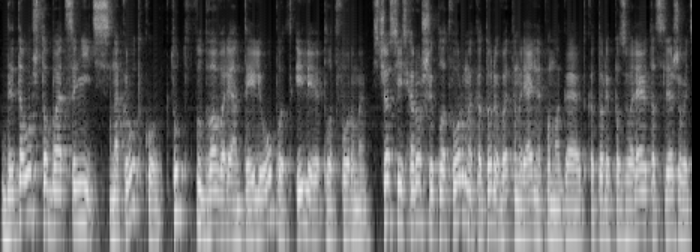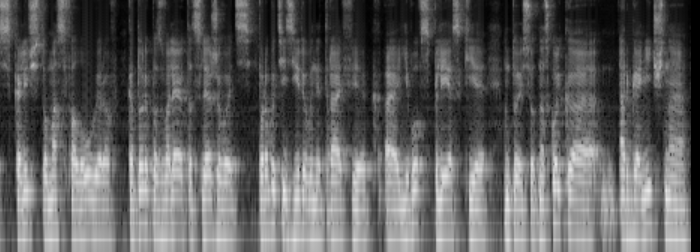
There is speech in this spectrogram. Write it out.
Для того, чтобы оценить накрутку, тут ну, два варианта. Или опыт, или платформы. Сейчас есть хорошие платформы, которые в этом реально помогают, которые позволяют отслеживать количество масс-фолловеров, которые позволяют отслеживать роботизированный трафик, э, его всплески, ну, то есть вот насколько органично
